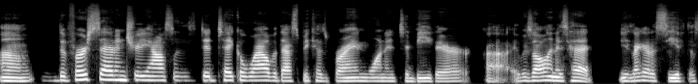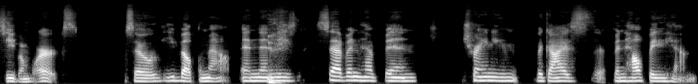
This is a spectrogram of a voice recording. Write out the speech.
Um, the first seven tree houses did take a while, but that's because Brian wanted to be there. Uh, it was all in his head. He's, I got to see if this even works. So he built them out. And then these seven have been training the guys that have been helping him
